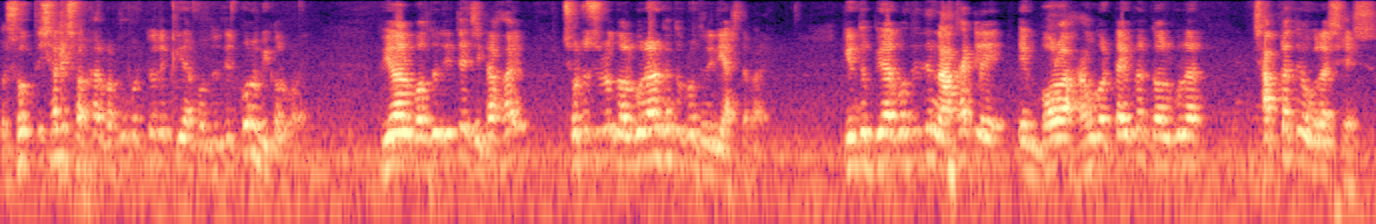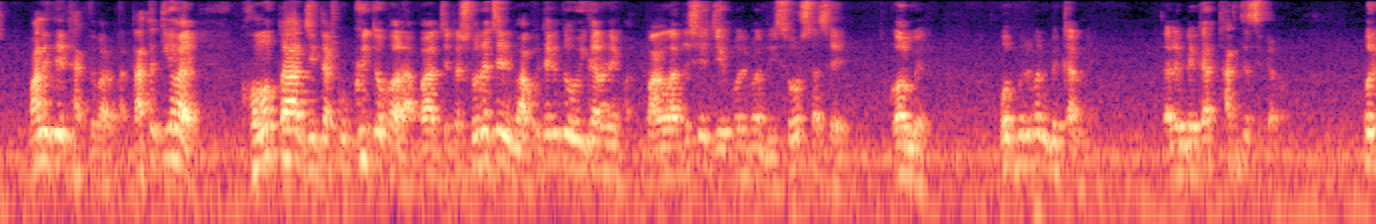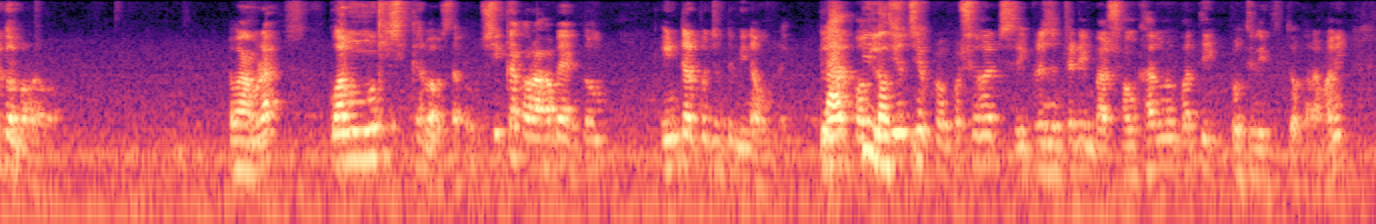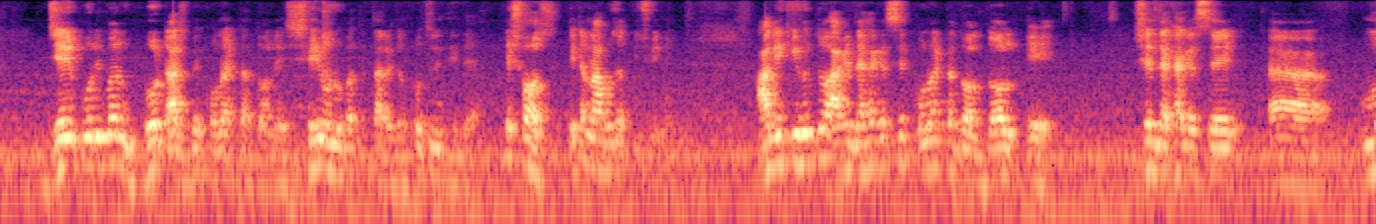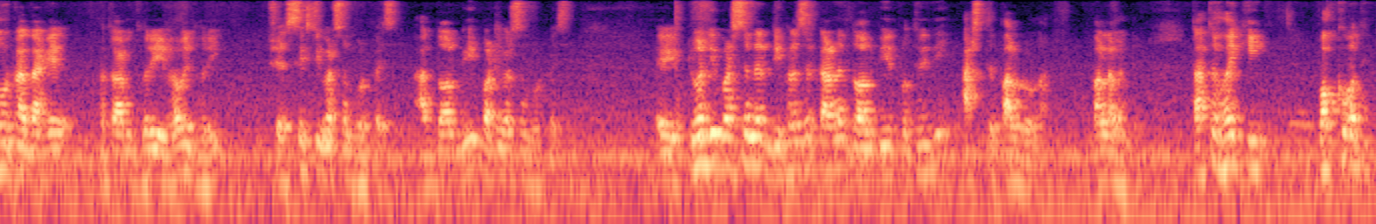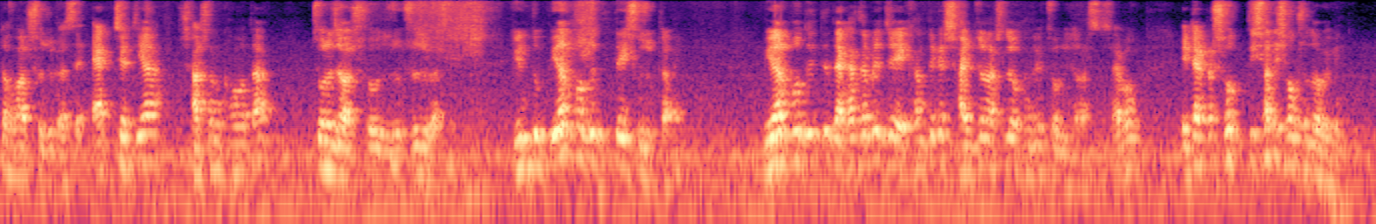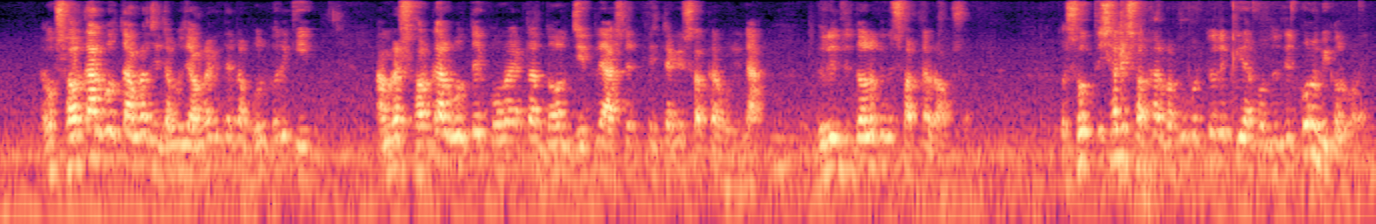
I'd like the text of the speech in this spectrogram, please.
তো শক্তিশালী সরকার গঠন করতে হলে পিয়ার পদ্ধতির কোনো বিকল্প নেই। পিয়ার পদ্ধতিতে যেটা হয়, ছোট ছোট দলগুলোর কিন্তু প্রতিনিধি আসতে পারে। কিন্তু পিয়ার পদ্ধতিতে না থাকলে এই বড় হাঙ্গর টাইপের দলগুলোর ছাপটাতে ওগুলা শেষ, পানিতেই থাকতে পারে না। তাতে কি হয়, ক্ষমতা যেটা কুক্ষিত করা বা যেটা সরেচের ভাব, এটা কিন্তু ওই কারণে বাংলাদেশে যে পরিমাণ রিসোর্স আছে কর্মের ওই পরিমাণ বেকার নেই। তাহলে বেকার থাকতেছে কেন? পরিকল্পনা এবং আমরা কর্মমুখী শিক্ষার ব্যবস্থা করব। শিক্ষা করা হবে একদম ইন্টার পর্যন্ত বিনামূল্যে। পদ্ধতি? হচ্ছে প্রপোর্শনাল রিপ্রেজেন্টেটিভ বা সংখ্যানুপাতিক প্রতিনিধিত্ব করা। মানে যে পরিমাণ ভোট আসবে কোন একটা দলে সেই অনুপাতে তার একজন প্রতিনিধি দেয়। এ সহজ এটা না বোঝার কিছুই নেই। আগে কি হতো? আগে দেখা গেছে কোন একটা দল দল এ সে দেখা গেছে আহ, মোটা দাগে হয়তো আমি ধরি এইভাবে ধরি সে সিক্সটি পার্সেন্ট ভোট পাইছে আর দল বি ফর্টি পার্সেন্ট ভোট পাইছে। এই টোয়েন্টি পার্সেন্টের ডিফারেন্সের কারণে দল বিয়ের প্রতিনিধি আসতে পারল না পার্লামেন্টে তাতে হয় কি? পক্ষপাতিত্ব হওয়ার সুযোগ আছে। একচেটিয়া শাসন ক্ষমতা চলে যাওয়ার সুযোগ সুযোগ আছে। কিন্তু পিয়ার পদ্ধতিতে এই সুযোগটা নেই। পিয়ার পদ্ধতিতে দেখা যাবে যে এখান থেকে ষাট জন আসলে ওখান থেকে চল্লিশ জন আসছে। এবং এটা একটা শক্তিশালী সংসদ হবে কিন্তু। এবং সরকার বলতে আমরা যেটা বুঝি, আমরা কিন্তু এটা ভুল করি কি? আমরা সরকার বলতে কোনো একটা দল জিতলে আসলে সেটাকে সরকার বলি না। বিরোধী দলও কিন্তু সরকারের অংশ। তো শক্তিশালী সরকার গঠন করতে হলে পিয়ার পদ্ধতির কোনো বিকল্প নেই।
